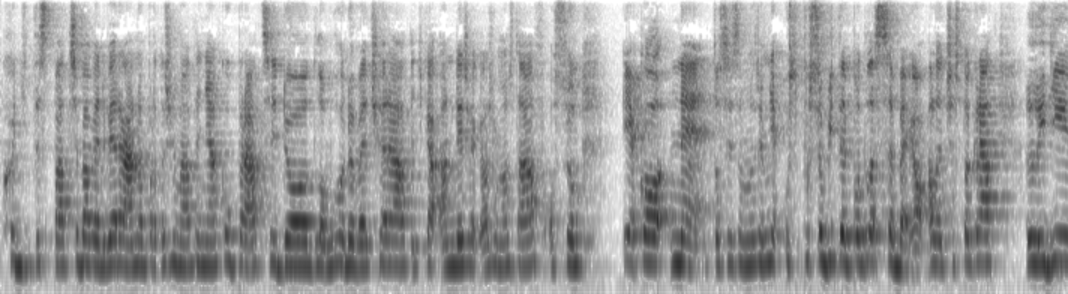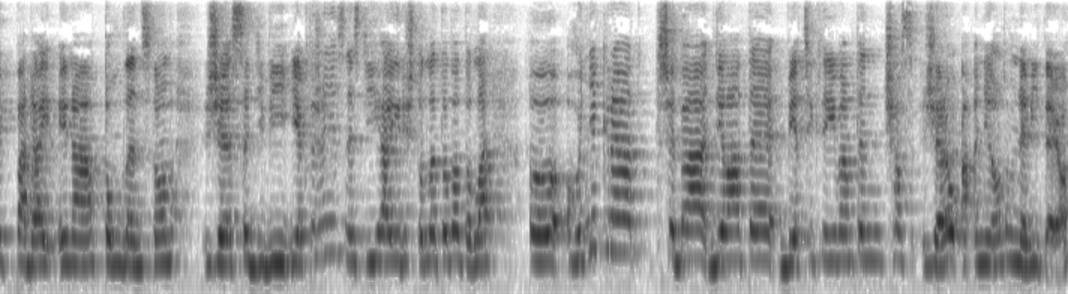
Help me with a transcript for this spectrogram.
chodíte spát třeba ve dvě ráno, protože máte nějakou práci do dlouho do večera a teďka Andy řekla, že mám stát v 8, jako ne, to si samozřejmě uspůsobíte podle sebe, jo, ale častokrát lidi padají i na tomhle tom, že se diví, jak to, že nic nestíhají, když tohle, tohle, tohle, Uh, hodněkrát třeba děláte věci, které vám ten čas žerou a ani o tom nevíte, jo?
